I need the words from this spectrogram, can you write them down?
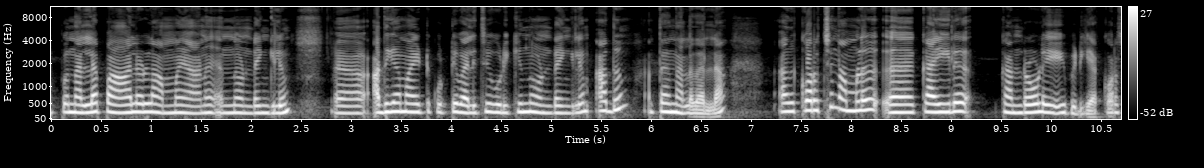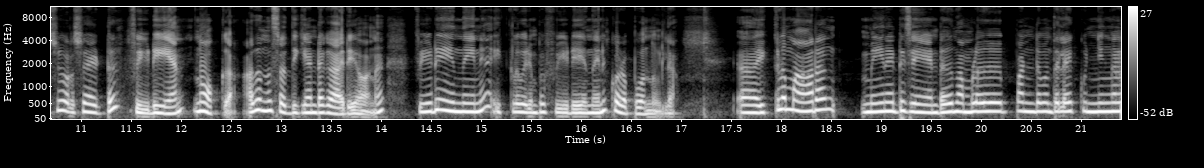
ഇപ്പോൾ നല്ല പാലുള്ള അമ്മയാണ് എന്നുണ്ടെങ്കിലും അധികമായിട്ട് കുട്ടി വലിച്ചു കുടിക്കുന്നുണ്ടെങ്കിലും അതും അത്ര നല്ലതല്ല. അത് കുറച്ച് നമ്മൾ കയ്യിൽ കൺട്രോൾ ചെയ്ത് പിടിക്കുക. കുറച്ച് കുറച്ചായിട്ട് ഫീഡ് ചെയ്യാൻ നോക്കുക. അതൊന്ന് ശ്രദ്ധിക്കേണ്ട കാര്യമാണ്. ഫീഡ് ചെയ്യുന്നതിന് ഇക്കിൾ വരുമ്പോൾ ഫീഡ് ചെയ്യുന്നതിന് കുഴപ്പമൊന്നുമില്ല. ഇക്കിൾ മാറാൻ മെയിനായിട്ട് ചെയ്യേണ്ടത് നമ്മൾ പണ്ട് മുതലേ കുഞ്ഞുങ്ങൾ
